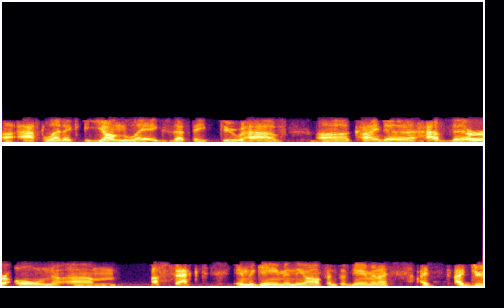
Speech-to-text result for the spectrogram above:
uh, athletic young legs that they do have, uh, kind of have their own um, effect in the game, in the offensive game, and I, I, I do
